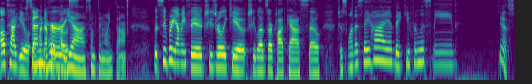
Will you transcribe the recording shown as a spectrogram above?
I'll tag you in send one of her, her. posts. Yeah, something like that. But super yummy food. She's really cute. She loves our podcast. So just want to say hi and thank you for listening. Yes.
